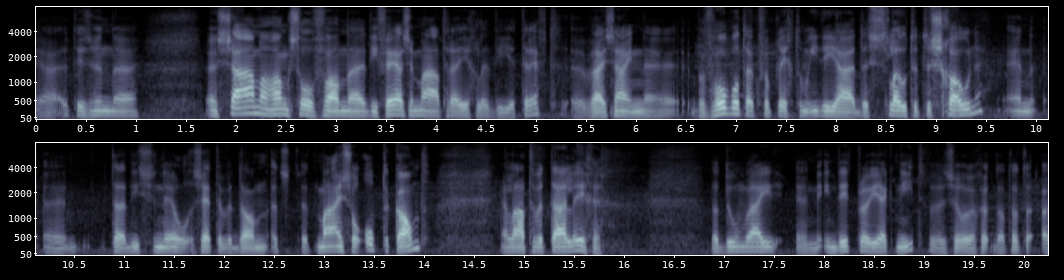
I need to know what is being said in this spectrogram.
Ja, het is een, eh, een samenhangsel van eh, diverse maatregelen die je treft. Eh, wij zijn bijvoorbeeld ook verplicht om ieder jaar de sloten te schonen. En traditioneel zetten we dan het, het maaisel op de kant en laten we het daar liggen. Dat doen wij in, in dit project niet. We zorgen dat het eh,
